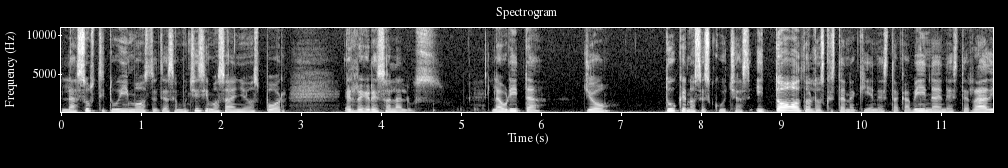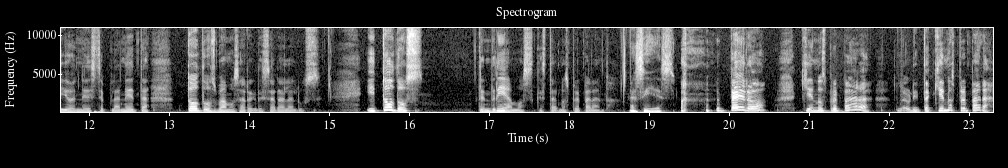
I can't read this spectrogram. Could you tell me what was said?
la sustituimos desde hace muchísimos años por el regreso a la luz. Laurita, yo, tú que nos escuchas y todos los que están aquí en esta cabina, en este radio, en este planeta, todos vamos a regresar a la luz. Y todos tendríamos que estarnos preparando. Así es. Pero, ¿quién nos prepara? Laurita, ¿quién nos prepara?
